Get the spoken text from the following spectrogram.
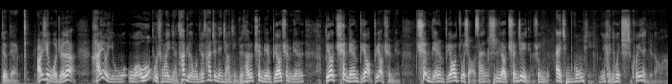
对不对？而且我觉得还有一我我我补充了一点，他觉得我觉得他这点讲的挺对。他说劝别人不要劝别人，不要劝别人不要不要劝别人，劝别人不要做小三是要劝这一点，说你们爱情不公平，你肯定会吃亏的，你知道吗？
